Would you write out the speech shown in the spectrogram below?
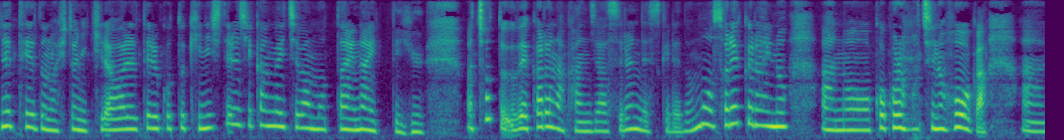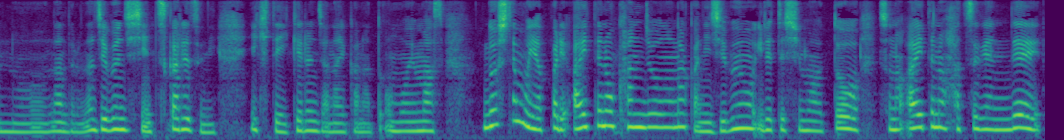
ね、程度の人に嫌われてること気にしてる時間が一番もったいないっていう、まあ、ちょっと上からな感じはするんですけれどもそれくらいのあの心持ちの方があのなんだろうな自分自身疲れずに生きていけるんじゃないかなと思います。どうしてもやっぱり相手の感情の中に自分を入れてしまうとその相手の発言で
